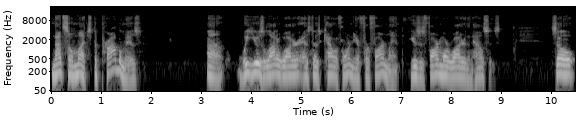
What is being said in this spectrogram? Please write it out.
not so much. The problem is uh, we use a lot of water, as does California, for farmland. Uses far more water than houses. So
